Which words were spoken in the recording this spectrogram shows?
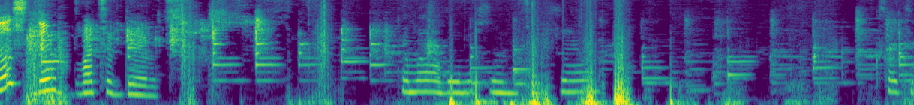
Час 9.29. Камера вынесем це. Кстати,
